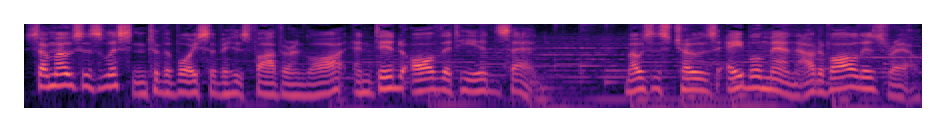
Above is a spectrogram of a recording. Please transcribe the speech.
So Moses listened to the voice of his father-in-law and did all that he had said. Moses chose able men out of all Israel,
